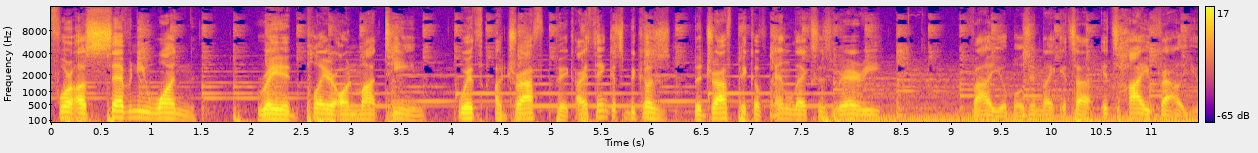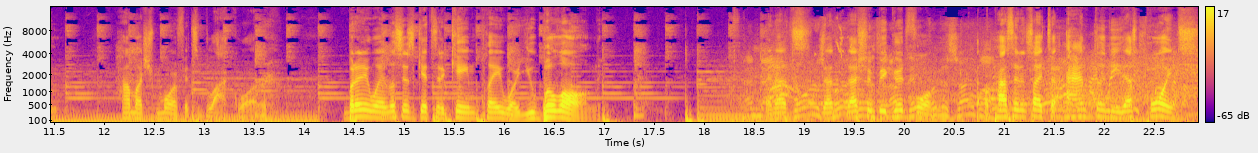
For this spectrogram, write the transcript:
for a 71 rated player on my team with a draft pick. I think it's because the draft pick of NLEX is very valuable. In like it's a it's high value. How much more if it's Blackwater? But anyway, let's just get to the gameplay where you belong. And that's that that should be good for me. I'll pass it inside to Anthony. That's points.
